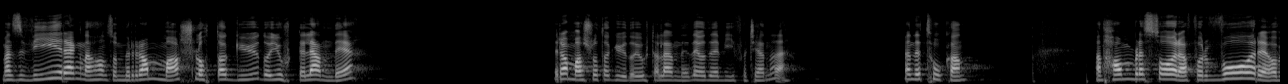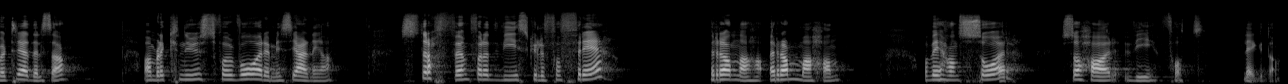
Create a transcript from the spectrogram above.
Mens vi regna han som ramma, slått av Gud og gjort elendig. Ramma, slått av Gud og gjort elendig. Det er jo det vi fortjener, det. Men det tok han. Men han ble såra for våre overtredelser, han ble knust for våre misgjerninger. Straffen for at vi skulle få fred, ramma han. Og ved hans sår så har vi fått legedom.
